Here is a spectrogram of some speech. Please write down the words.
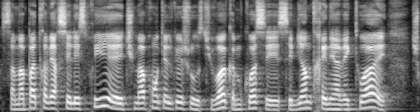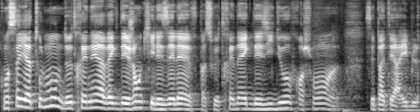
ça m'a pas traversé l'esprit et tu m'apprends quelque chose, tu vois, comme quoi c'est bien de traîner avec toi et je conseille à tout le monde de traîner avec des gens qui les élèvent parce que traîner avec des idiots, franchement, euh, c'est pas terrible.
